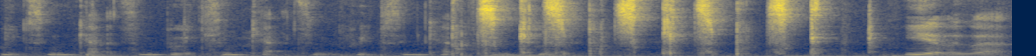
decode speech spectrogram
boots and cats and boots and cats and boots and cats. And boots. puts- kits- puts- kits. Yeah, like that.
